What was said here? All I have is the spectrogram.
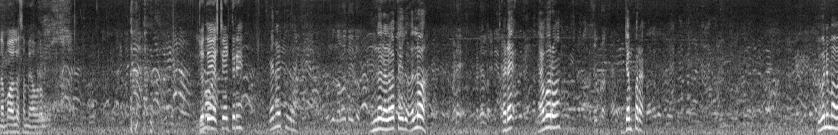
ನಮ್ಮ ಅಲ್ಲ ಸ್ವಾಮಿ ಅವರು. ಜೊತೆ ಎಷ್ಟು ಹೇಳ್ತೀರಿ? ಏನು ಹೇಳ್ತಿದ್ರ ಒಂದು ನಲವತ್ತೈದು. ಅಲ್ಲೋ? ಕಡೆ. ಯಾವರು? ಜಂಪರ. ಇವು ನಿಮ್ಮವ?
